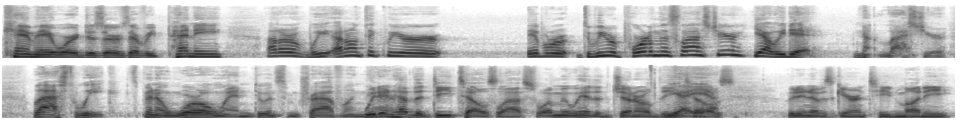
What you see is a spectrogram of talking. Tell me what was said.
Cam Hayward deserves every penny. I don't. We. I don't think we were able. to... Did we report on this last year? Yeah, we did. Not last year. Last week. It's been a whirlwind doing some traveling. We there. didn't have the details last. Well, I mean, we had the general details. yeah. yeah. We didn't have his guaranteed money.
